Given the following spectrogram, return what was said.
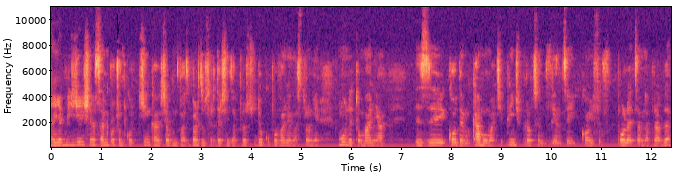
E, Jak widzieliście na samym początku odcinka, chciałbym Was bardzo serdecznie zaprosić do kupowania na stronie Monetomania. Z kodem KAMU macie 5% więcej końców. Polecam naprawdę.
